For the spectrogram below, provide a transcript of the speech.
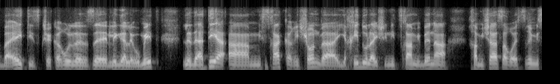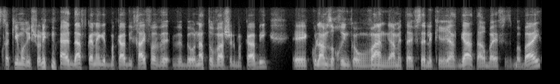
באייטיז, כשקראו לזה ליגה לאומית. לדעתי המשחק הראשון והיחיד אולי שהיא ניצחה מבין ה-15 או 20 משחקים הראשונים היה דווקא נגד מכבי חיפה ובעונה טובה של מכבי. אה, כולם זוכרים כמובן גם את ההפסד לקריית גת, 4-0 בבית.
